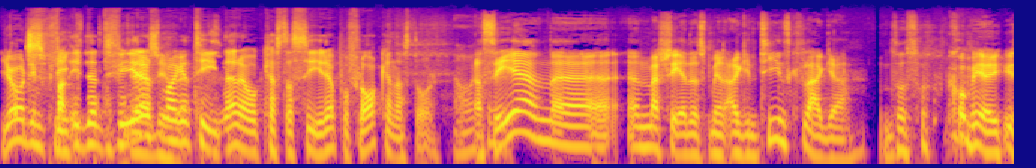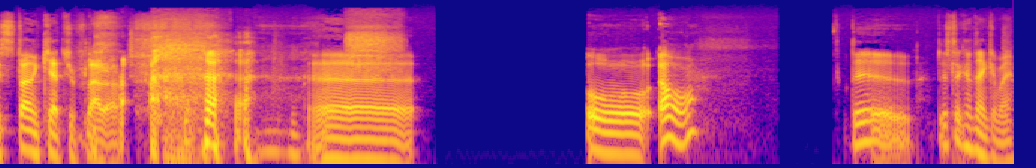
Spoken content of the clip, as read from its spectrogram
Gör din plikt. identifiera dig som argentinare och kasta sirap på flaken nästa år. Okej. Jag ser en, eh, en Mercedes med en argentinsk flagga. Då så kommer jag ju hysta en ketchupflarra. Eh, och ja, det, det skulle jag kunna tänka mig.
